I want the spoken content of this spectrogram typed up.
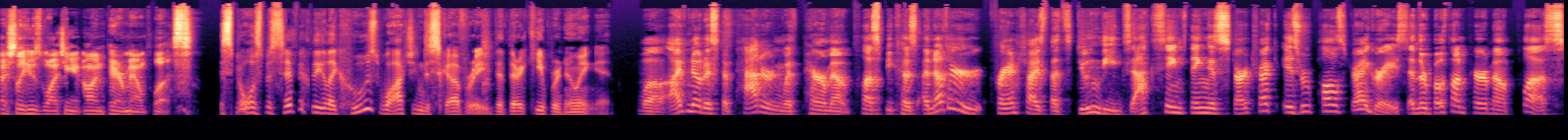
Especially who's watching it on Paramount Plus. well specifically like who's watching discovery that they keep renewing it Well, I've noticed a pattern with Paramount Plus because another franchise that's doing the exact same thing as Star Trek is RuPaul's Drag Race, and they're both on Paramount Plus,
